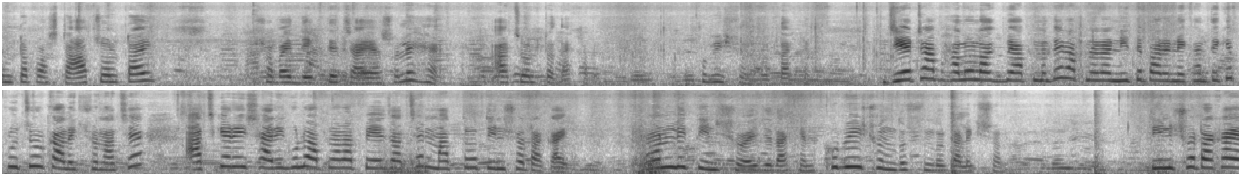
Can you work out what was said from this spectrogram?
উল্টা পাশটা আঁচলটাই সবাই দেখতে চায় আসলে হ্যাঁ আঁচলটা দেখাবেন খুবই সুন্দর, দেখেন। যেটা ভালো লাগবে আপনাদের, আপনারা নিতে পারেন এখান থেকে, প্রচুর কালেকশন আছে। আজকের এই শাড়িগুলো আপনারা পেয়ে যাচ্ছেন মাত্র তিনশো টাকায়। অনলি তিনশো, এই যে দেখেন, খুবই সুন্দর সুন্দর কালেকশন। তিনশো টাকায়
